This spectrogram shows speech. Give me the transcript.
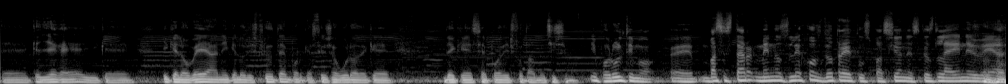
que llegue y que, y que lo vean y que lo disfruten, porque estoy seguro de que de que se puede disfrutar muchísimo. Y por último, eh, vas a estar menos lejos de otra de tus pasiones, que es la NBA.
